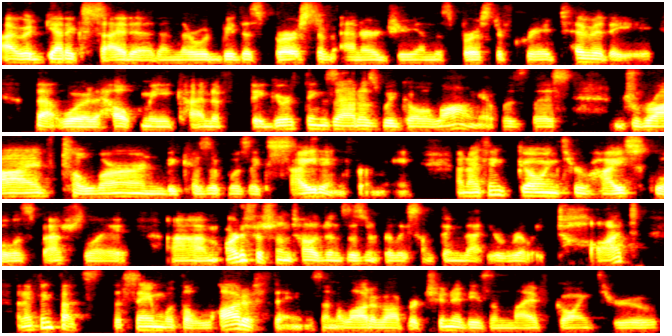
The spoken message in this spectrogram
I would get excited and there would be this burst of energy and this burst of creativity that would help me kind of figure things out as we go along. It was this drive to learn because it was exciting for me. And I think going through high school, especially, um, artificial intelligence isn't really something that you're really taught. And I think that's the same with a lot of things and a lot of opportunities in life going through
